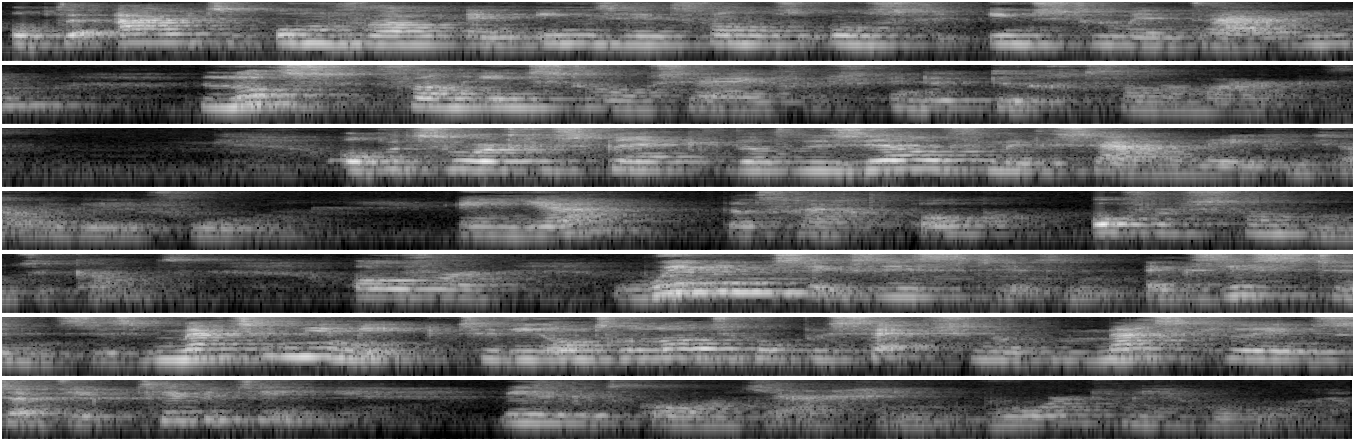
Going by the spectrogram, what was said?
Op de aard, omvang en inzet van ons instrumentarium, los van instroomcijfers en de tucht van de markt. Op het soort gesprek dat we zelf met de samenleving zouden willen voeren. En ja, dat vraagt ook offers van onze kant. Over women's existence, existence is metonymic to the ontological perception of masculine subjectivity wil ik het komend jaar geen woord meer horen.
